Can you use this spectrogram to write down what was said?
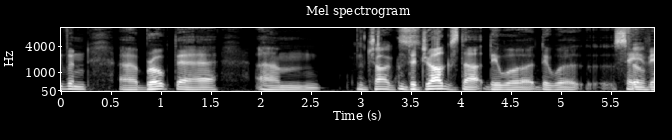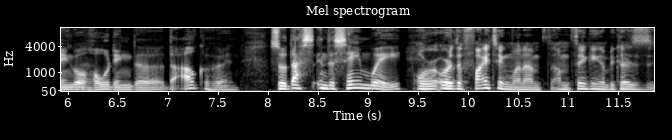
even uh, broke their um, the jugs. the jugs that they were they were saving or yeah. holding the the alcohol in. So that's in the same way. or or the fighting one. I'm I'm thinking of because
